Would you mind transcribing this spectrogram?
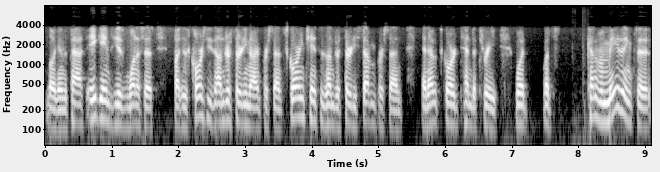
look, in the past eight games, he has one assist, but his Corsi's under 39%, scoring chances under 37%, and outscored 10 to three. What what's kind of amazing to,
